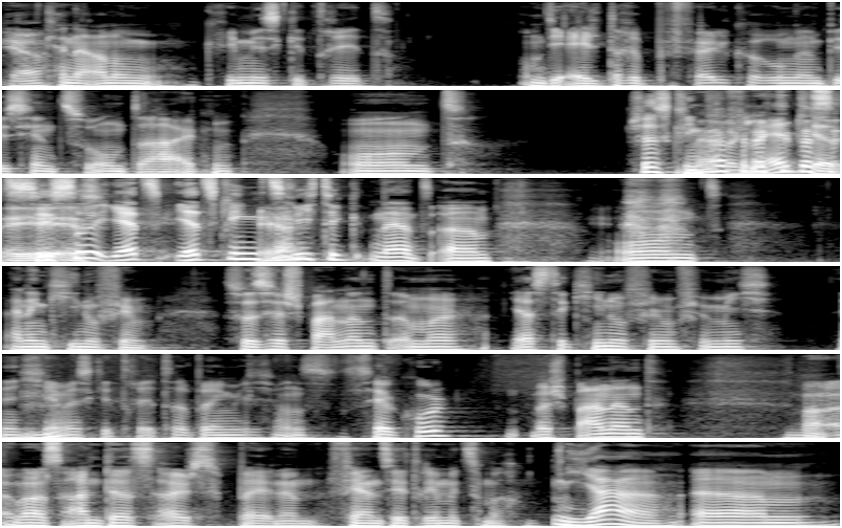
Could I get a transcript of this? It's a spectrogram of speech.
ja, keine Ahnung, Krimis gedreht, um die ältere Bevölkerung ein bisschen zu unterhalten. Und das klingt ja, voll nett jetzt. Siehst du, jetzt, jetzt klingt es ja. richtig nett. Ähm, und einen Kinofilm. Es war sehr spannend, einmal erster Kinofilm für mich, den ich mhm. jemals gedreht habe eigentlich. Und sehr cool, war spannend. War, war es anders als bei einem Fernsehdreh mitzumachen? Ja, ähm,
